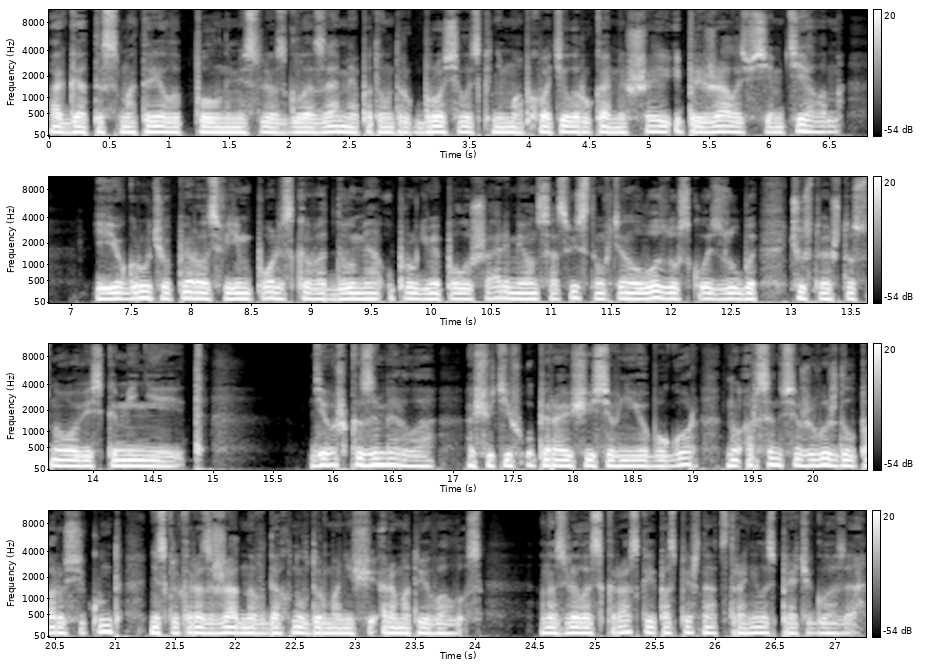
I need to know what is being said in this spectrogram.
Агата смотрела полными слез глазами, а потом вдруг бросилась к нему, обхватила руками шею и прижалась всем телом. Ее грудь уперлась в Емпольского двумя упругими полушариями, и он со свистом втянул воздух сквозь зубы, чувствуя, что снова весь каменеет — Девушка замерла, ощутив упирающийся в нее бугор, но Арсен все же выждал пару секунд, несколько раз жадно вдохнув дурманящий аромат ее волос. Она залилась краской и поспешно отстранилась, пряча глаза.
